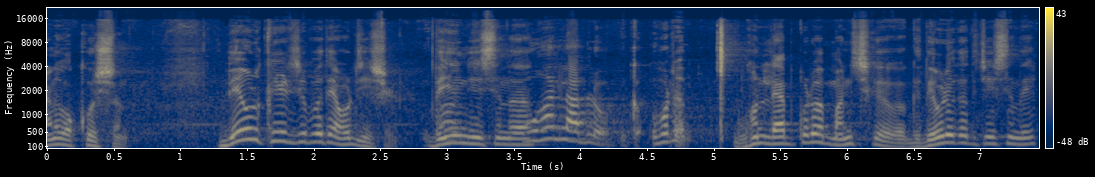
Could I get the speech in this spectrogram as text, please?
అని ఒక క్వశ్చన్ దేవుడు క్రియేట్ చేయకపోతే ఎవడు చేశాడు? దెయ్యం చేసిందా? వుహాన్ ల్యాబ్లో. ఒకటి వుహాన్ ల్యాబ్ కూడా మనిషికి దేవుడే కదా చేసింది.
